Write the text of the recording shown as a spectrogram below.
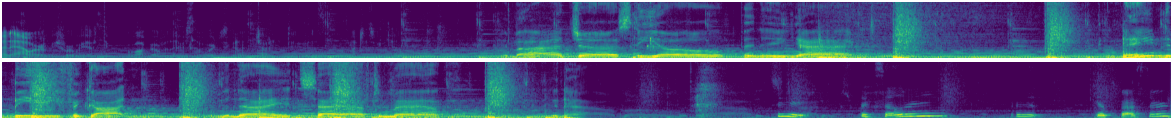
an hour before we have to walk over there. So we're just gonna try to do as much as we can. Am I just the opening act? A name to be forgotten in the night's aftermath. An album Is it accelerating? Or it gets faster?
